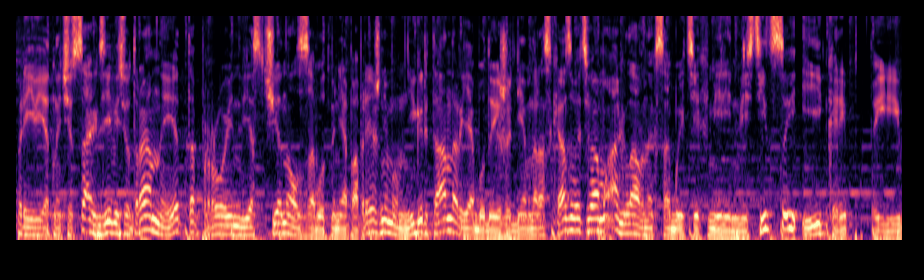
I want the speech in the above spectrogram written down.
Привет на часах 9 утра, и это про Инвест Channel. Зовут меня по-прежнему Игорь Таннер. Я буду ежедневно рассказывать вам о главных событиях в мире инвестиций и крипты.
